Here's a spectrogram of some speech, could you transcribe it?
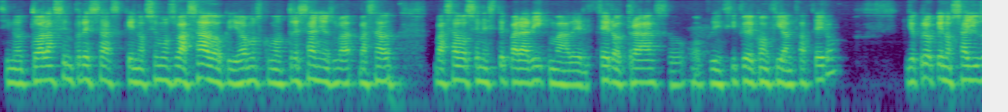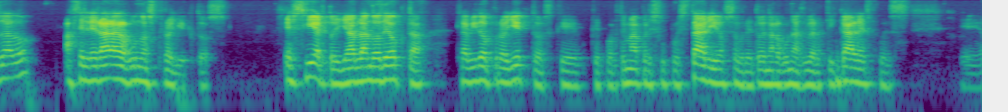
sino todas las empresas que nos hemos basado, que llevamos como tres años basados en este paradigma del cero tras o, principio de confianza cero, yo creo que nos ha ayudado a acelerar algunos proyectos. Es cierto, ya hablando de Octa, que ha habido proyectos que, por tema presupuestario, sobre todo en algunas verticales, pues eh,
